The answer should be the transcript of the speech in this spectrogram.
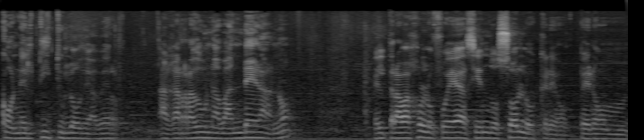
con el título de haber agarrado una bandera, ¿no? El trabajo lo fue haciendo solo, creo, pero mm,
